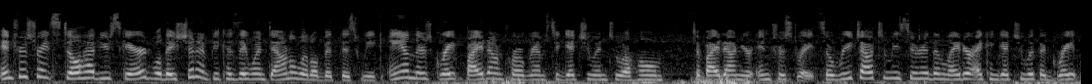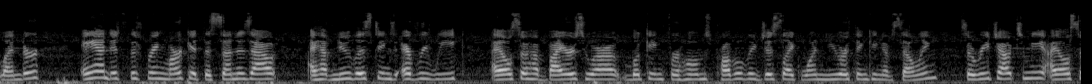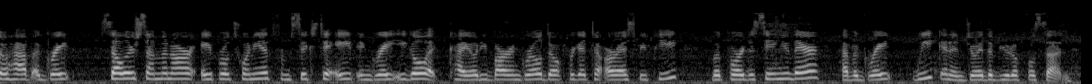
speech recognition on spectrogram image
Interest rates still have you scared? Well, they shouldn't because they went down a little bit this week. And there's great buy down programs to get you into a home to buy down your interest rate. So reach out to me sooner than later. I can get you with a great lender. And it's the spring market. The sun is out. I have new listings every week. I also have buyers who are looking for homes, probably just like one you are thinking of selling. So reach out to me. I also have a great seller seminar April 20th from 6 to 8 in Grey Eagle at Coyote Bar and Grill. Don't forget to RSVP. Look forward to seeing you there. Have a great week and enjoy the beautiful sun.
